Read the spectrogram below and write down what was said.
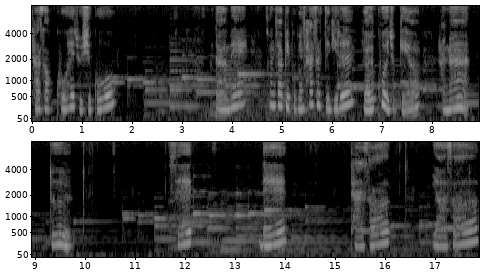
다섯 코 해주시고 손잡이 부분 사슬뜨기를 열코 해줄게요. 하나, 둘, 셋, 넷, 다섯, 여섯,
